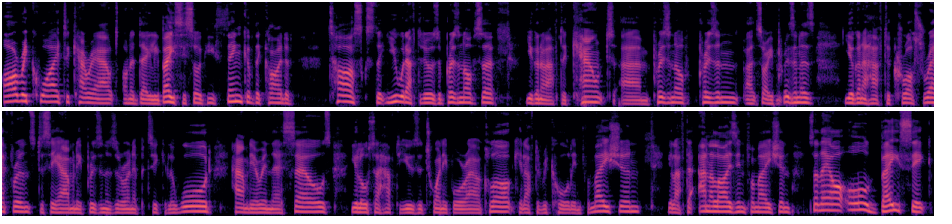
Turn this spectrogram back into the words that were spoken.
are required to carry out on a daily basis. So, if you think of the kind of tasks that you would have to do as a prison officer, you're going to have to count um, prison of prison uh, sorry prisoners. You're going to have to cross-reference to see how many prisoners are in a particular ward, how many are in their cells. You'll also have to use a 24-hour clock. You'll have to recall information. You'll have to analyze information. So they are all basic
